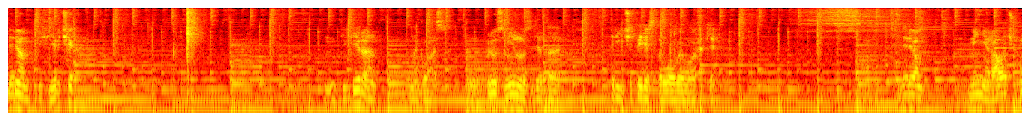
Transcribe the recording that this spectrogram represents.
Берем кефирчик. Ну, кефира на глаз. Ну, Плюс-минус где-то 3-4 столовые ложки. Берем минералочку.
